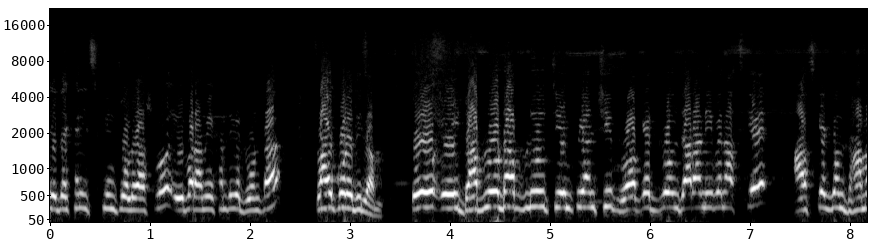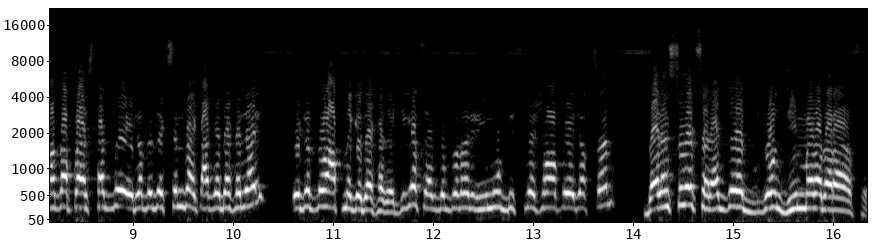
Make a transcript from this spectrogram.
যে দেখেন স্ক্রিন চলে আসলো, এবার আমি এখান থেকে ড্রোনটা ফ্লাই করে দিলাম। তো এই W W championship rocket drone যারা নেবেন আজকে আজকে একদম ধামাকা প্রাইস থাকবে। এটাতে দেখছেন ভাই কাকে দেখা যায়? এটা তো আপনাকে দেখা যায়, ঠিক আছে? একদম টোটাল রিমোট ডিসপ্লে সহ পেয়ে যাচ্ছেন। ব্যালেন্স তো দেখছেন এক জায়গায় ড্রোন জিম মেরা দাঁড়া আছে।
